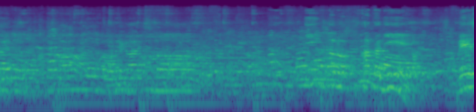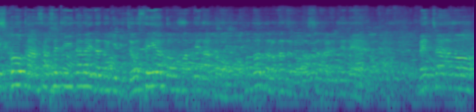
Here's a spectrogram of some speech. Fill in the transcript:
でやっていきたいと思ってます。どうぞお願いします。認可の方に名刺交換させていただいた時に女性やと思ってたとほとんどの方がおっしゃられててめっちゃあの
